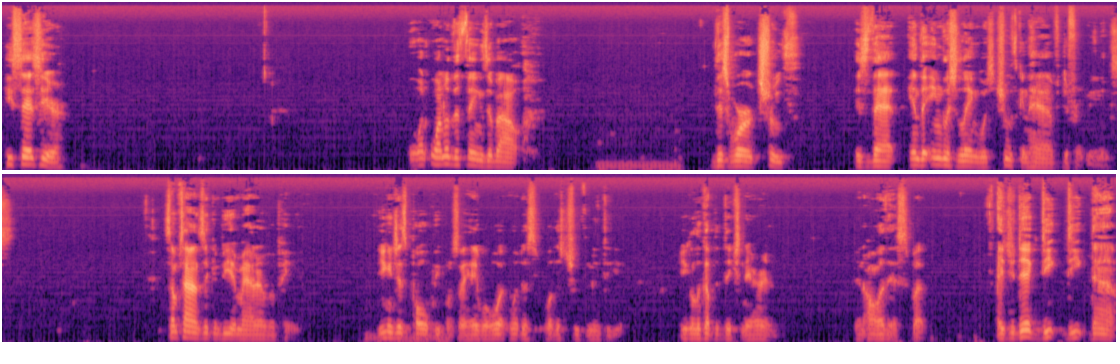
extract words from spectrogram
he says here, one, of the things about this word truth is that in the English language, truth can have different meanings. Sometimes it can be a matter of opinion. You can just poll people and say, "Hey, well, what, what does what does truth mean to you?" You can look up the dictionary and and all of this, but as you dig deep, deep down,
